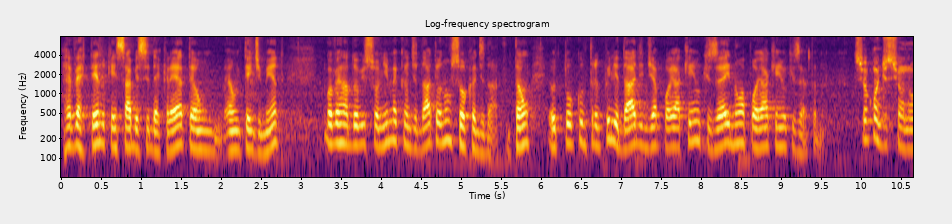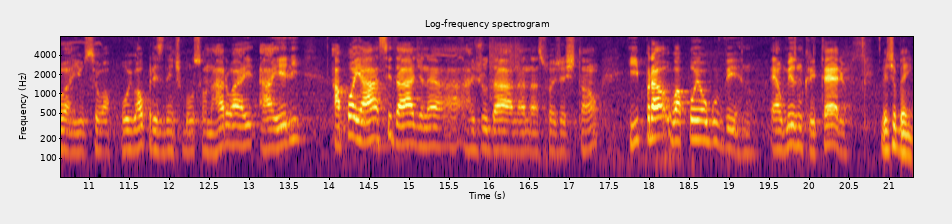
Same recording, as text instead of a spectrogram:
revertendo, quem sabe, esse decreto, é um, é um entendimento. O governador Wilson Lima é candidato, eu não sou candidato. Então, eu estou com tranquilidade de apoiar quem eu quiser e não apoiar quem eu quiser também. O senhor condicionou aí o seu apoio ao presidente Bolsonaro a, a ele apoiar a cidade, né, a ajudar na, na sua gestão. E para o apoio ao governo, é o mesmo critério? Veja bem,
